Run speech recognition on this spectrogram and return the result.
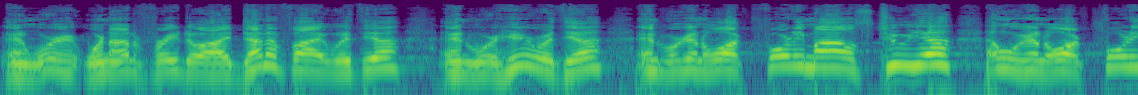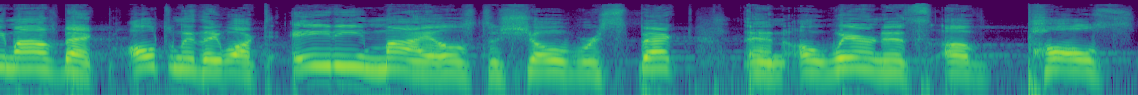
and we're, we're not afraid to identify with you, and we're here with you, and we're going to walk 40 miles to you, and we're going to walk 40 miles back. Ultimately, they walked 80 miles to show respect and awareness of Paul's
